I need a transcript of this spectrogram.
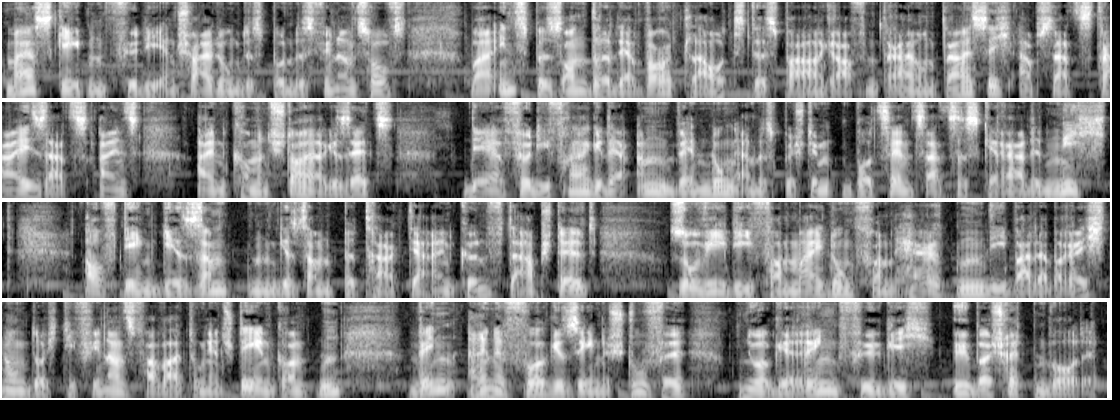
Maßgebend für die Entscheidung des Bundesfinanzhofs war insbesondere der Wortlaut des Paragraphen 33 Absatz 3 Satz 1 Einkommensteuergesetz, der für die Frage der Anwendung eines bestimmten Prozentsatzes gerade nicht auf den gesamten Gesamtbetrag der Einkünfte abstellt, sowie die Vermeidung von Härten, die bei der Berechnung durch die Finanzverwaltung entstehen konnten, wenn eine vorgesehene Stufe nur geringfügig überschritten wurde.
